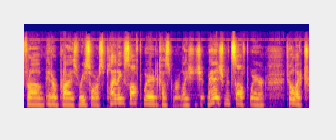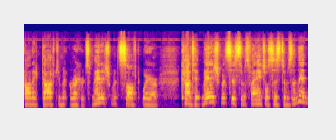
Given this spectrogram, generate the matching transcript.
from enterprise resource planning software to customer relationship management software to electronic document records management software, content management systems, financial systems, and then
